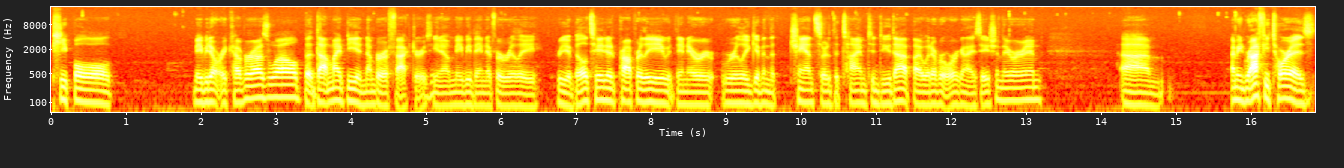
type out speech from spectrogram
people maybe don't recover as well, but that might be a number of factors. You know, maybe they never really rehabilitated properly. They never really given the chance or the time to do that by whatever organization they were in. Um, I mean, Raffi Torres,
